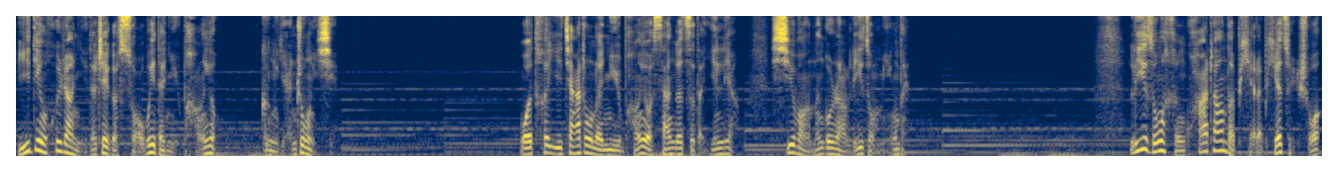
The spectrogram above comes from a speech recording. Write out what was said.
一定会让你的这个所谓的女朋友更严重一些。我特意加重了“女朋友”三个字的音量，希望能够让李总明白。李总很夸张地撇了撇嘴，说：“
